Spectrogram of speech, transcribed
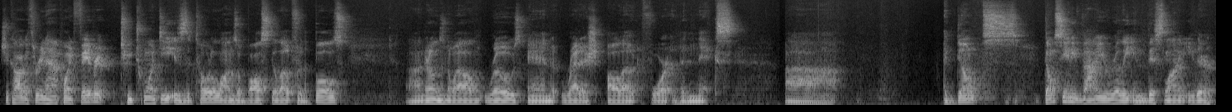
Chicago three and a half point favorite. 220 is the total. Lonzo Ball still out for the Bulls. Uh, Nerlens Noel, Rose, and Reddish all out for the Knicks. Uh, I don't don't see any value really in this line either.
